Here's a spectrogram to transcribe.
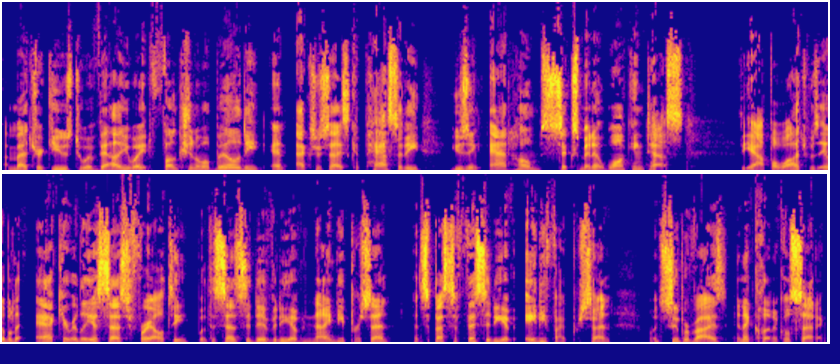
a metric used to evaluate functional mobility and exercise capacity using at-home six-minute walking tests. The Apple Watch was able to accurately assess frailty with a sensitivity of 90% and specificity of 85% when supervised in a clinical setting.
